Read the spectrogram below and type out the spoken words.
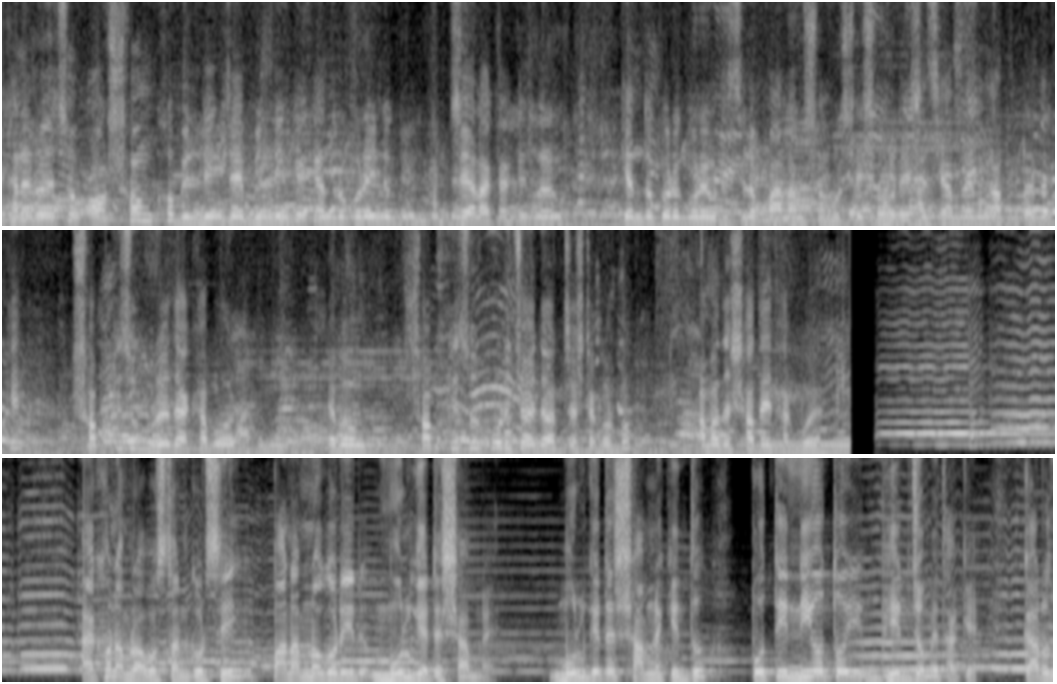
এখানে রয়েছে অসংখ্য বিল্ডিং, যে বিল্ডিংকে কেন্দ্র করেই যে এলাকাকে কেন্দ্র করে গড়ে উঠেছিল পানাম শহর, সেই শহরে এসেছি আমরা এবং আপনাদেরকে সব কিছু ঘুরে দেখাবো এবং সব কিছুর পরিচয় দেওয়ার চেষ্টা করব। আমাদের সাথেই থাকব। এখন আমরা অবস্থান করছি পানাম নগরীর মূল গেটের সামনে। মূল গেটের সামনে কিন্তু প্রতিনিয়তই ভিড় জমে থাকে, কারণ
